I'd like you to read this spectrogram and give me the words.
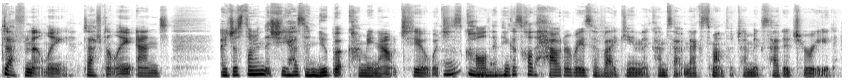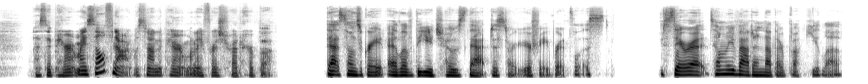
Definitely, definitely, and I just learned that she has a new book coming out too, which oh. is called, I oh. think it's called How to Raise a Viking that comes out next month, which I'm excited to read. As a parent myself now, I was not a parent when I first read her book. That sounds great. I love that you chose that to start your favorites list. Sarah, tell me about another book you love.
